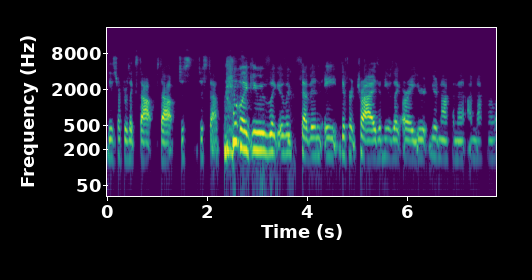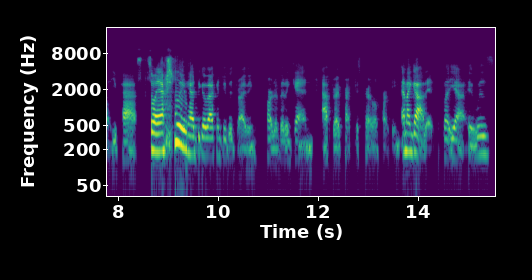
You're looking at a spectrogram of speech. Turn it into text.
the instructor was like, "Stop, stop, just just stop." like he was like it was like seven, eight different tries, and he was like, "All right, you're you're not gonna. I'm not to let you pass. So I actually had to go back and do the driving part of it again after I practiced parallel parking and I got it. But yeah, it was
